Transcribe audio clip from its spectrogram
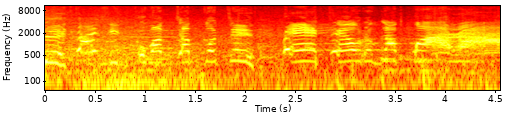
내 다시 도망잡것들! 배 태우는 거 봐라!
